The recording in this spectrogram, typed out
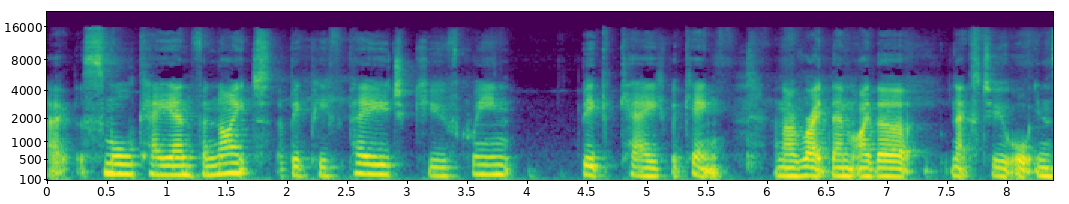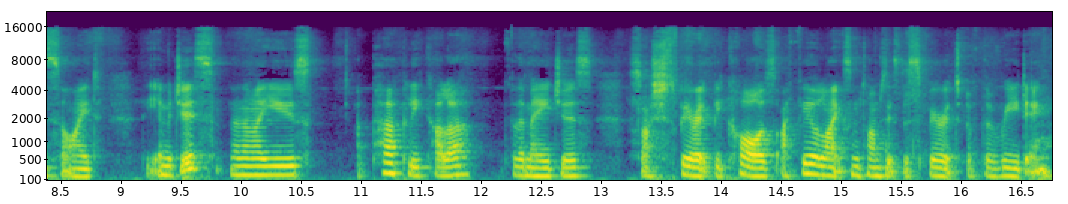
a small kn for knight, a big P for page, Q for queen, big K for king. And I write them either next to or inside the images. And then I use a purpley colour for the majors slash spirit because I feel like sometimes it's the spirit of the reading.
